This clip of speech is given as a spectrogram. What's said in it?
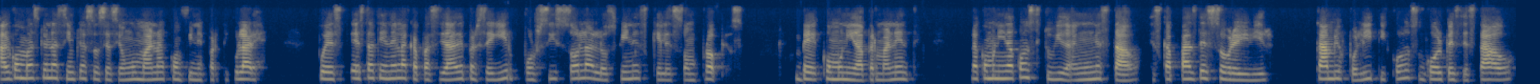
algo más que una simple asociación humana con fines particulares, pues ésta tiene la capacidad de perseguir por sí sola los fines que les son propios. B. Comunidad permanente. La comunidad constituida en un Estado es capaz de sobrevivir cambios políticos, golpes de Estado,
